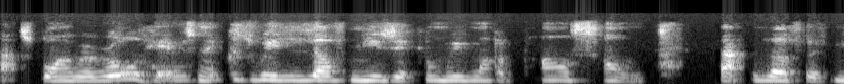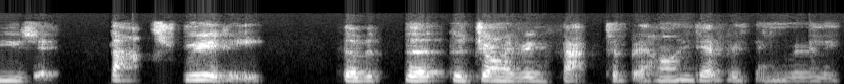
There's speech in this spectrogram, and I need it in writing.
that's why we're all here, isn't it? Because we love music and we want to pass on that love of music. That's really the, the, the driving factor behind everything, really.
